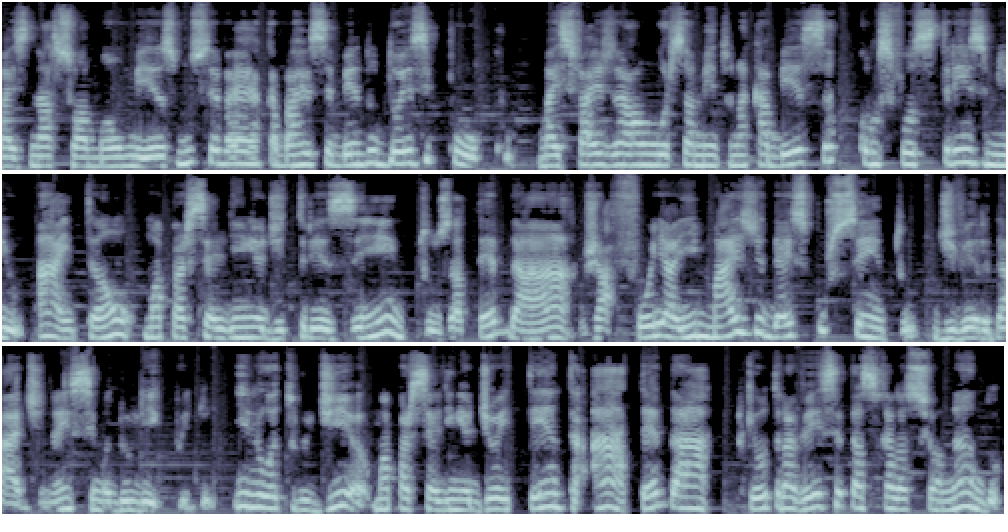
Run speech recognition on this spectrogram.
mas na sua mão mesmo você vai acabar recebendo dois e pouco. Mas faz já um orçamento na cabeça como se fosse 3 mil. Ah, então uma parcelinha de 300 até dá, já foi aí mais de 10% de verdade, né, em cima do líquido. E no outro dia, uma parcelinha de 80, ah, até dá, porque outra vez você está se relacionando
